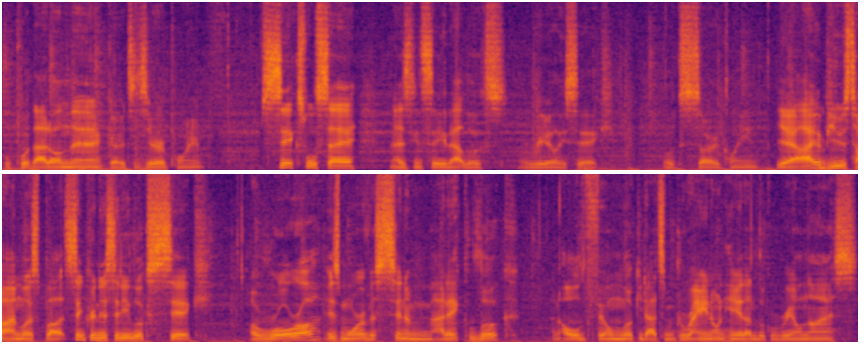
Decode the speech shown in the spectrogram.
We'll put that on there, go to 0.6 we'll say. And as you can see, that looks really sick. Looks so clean. Yeah, I abuse timeless, but synchronicity looks sick. Aurora is more of a cinematic look an old film look. You'd add some grain on here, that'd look real nice.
